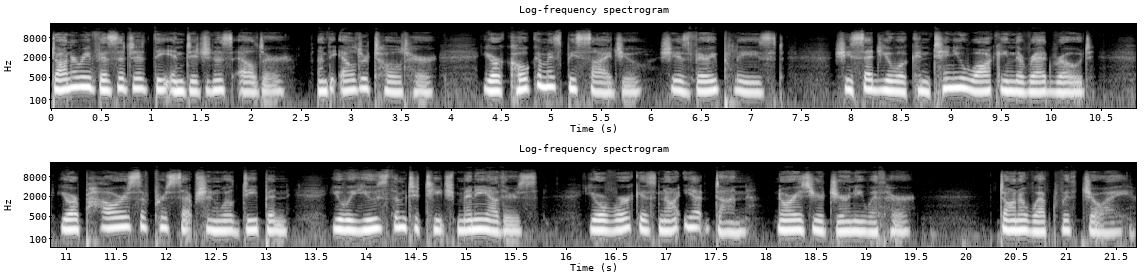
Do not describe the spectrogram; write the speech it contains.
Donna revisited the indigenous elder, and the elder told her, Your kokum is beside you. She is very pleased. She said, You will continue walking the red road. Your powers of perception will deepen. You will use them to teach many others. Your work is not yet done, nor is your journey with her. Donna wept with joy.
